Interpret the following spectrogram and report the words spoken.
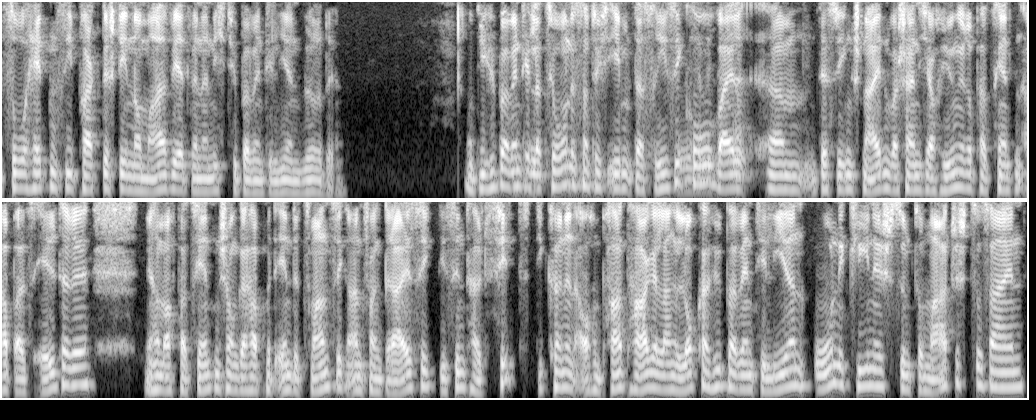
so hätten sie praktisch den Normalwert, wenn er nicht hyperventilieren würde. Und die Hyperventilation ist natürlich eben das Risiko, weil ähm, deswegen schneiden wahrscheinlich auch jüngere Patienten ab als ältere. Wir haben auch Patienten schon gehabt mit Ende 20, Anfang 30, die sind halt fit, die können auch ein paar Tage lang locker hyperventilieren, ohne klinisch symptomatisch zu sein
